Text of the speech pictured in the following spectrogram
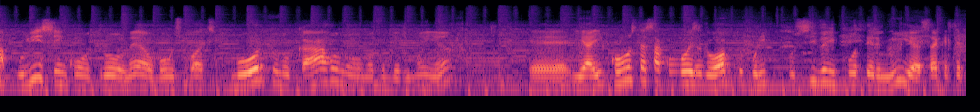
a polícia encontrou né, o Bon Scott morto no carro no, no outro dia de manhã. É, e aí consta essa coisa do óbito por possível hipotermia, será que ele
